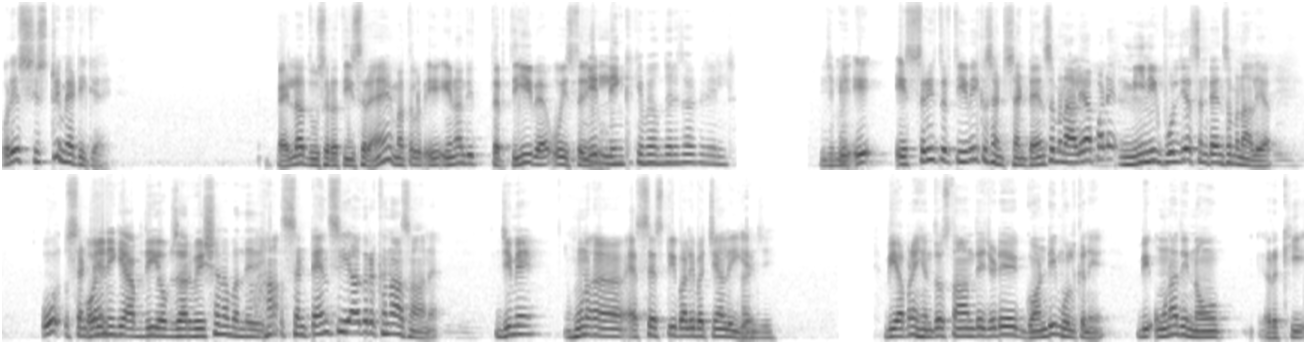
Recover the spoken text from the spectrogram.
ਔਰ ਇਹ ਸਿਸਟਮੈਟਿਕ ਹੈ। ਪਹਿਲਾ ਦੂਸਰਾ ਤੀਸਰਾ ਹੈ ਮਤਲਬ ਇਹ ਇਹਨਾਂ ਦੀ ਤਰਤੀਬ ਹੈ ਉਹ ਇਸ ਤਰ੍ਹਾਂ ਇਹ ਲਿੰਕ ਕਿਵੇਂ ਹੁੰਦੇ ਨੇ ਸਰ ਫਿਰ? ਜਿਵੇਂ ਇਹ ਇਸ ਤਰ੍ਹਾਂ ਤਰਤੀਬ ਇੱਕ ਸੈਂਟੈਂਸ ਬਣਾ ਲਿਆ ਆਪਾਂ ਨੇ ਮੀਨਿੰਗਫੁਲ ਜਿਹਾ ਸੈਂਟੈਂਸ ਬਣਾ ਲਿਆ। ਉਹ ਸੈਂਟੈਂਸ ਯਾਨੀ ਕਿ ਆਪਦੀ ਆਬਜ਼ਰਵੇਸ਼ਨ ਆ ਬੰਦੇ ਦੀ। ਹਾਂ ਸੈਂਟੈਂਸ ਯਾਦ ਰੱਖਣਾ ਆਸਾਨ ਹੈ। ਜਿਵੇਂ ਹੁਣ ਐਸਐਸਟੀ ਵਾਲੇ ਬੱਚਿਆਂ ਲਈ ਹੈ। ਹਾਂਜੀ। ਵੀ ਆਪਣੇ ਹਿੰਦੁਸਤਾਨ ਦੇ ਜਿਹੜੇ ਗੁਆਂਢੀ ਮੁਲਕ ਨੇ ਵੀ ਉਹਨਾਂ ਦੇ ਨਾਂ ਰੱਖੀ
